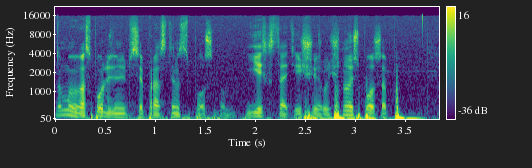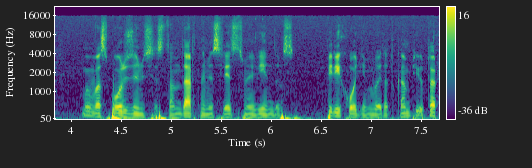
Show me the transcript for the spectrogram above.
но мы воспользуемся простым способом. Есть, кстати, еще и ручной способ. Мы воспользуемся стандартными средствами Windows. Переходим в этот компьютер,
